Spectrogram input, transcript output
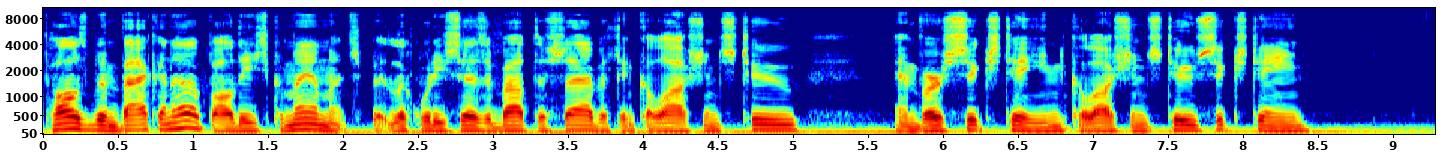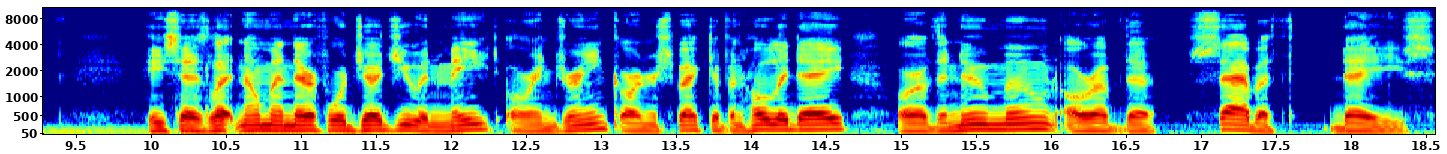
Paul's been backing up all these commandments, but look what he says about the Sabbath in Colossians 2 and verse 16. Colossians 2 16. He says, Let no man therefore judge you in meat, or in drink, or in respect of an holy day, or of the new moon, or of the Sabbath days,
